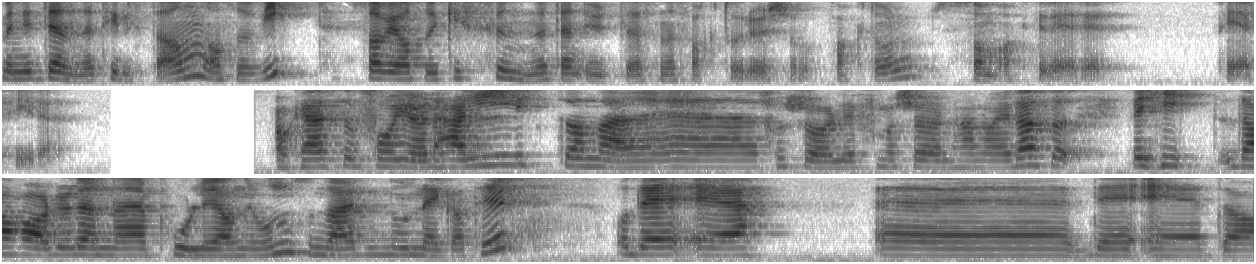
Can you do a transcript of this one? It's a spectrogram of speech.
Men i denne tilstanden, altså hvitt, så har vi altså ikke funnet den utløsende faktoren som aktiverer P4. Ok, så For å gjøre det her litt sånn der, forståelig for meg sjøl her nå, Ida, så ved HIT da har du denne polyanionen, som da er noe negativt. Og det er eh, Det er da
